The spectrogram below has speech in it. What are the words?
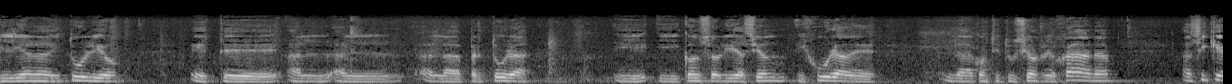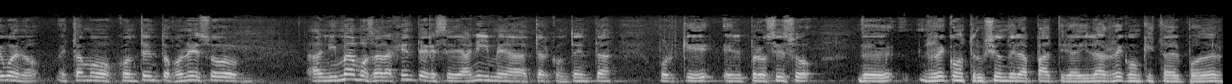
Liliana Di Tulio, este, al, a la apertura y, consolidación y jura de la constitución riojana. Así que bueno, estamos contentos con eso, animamos a la gente a que se anime a estar contenta porque el proceso de reconstrucción de la patria y la reconquista del poder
